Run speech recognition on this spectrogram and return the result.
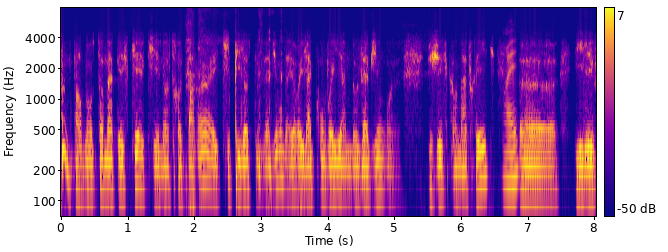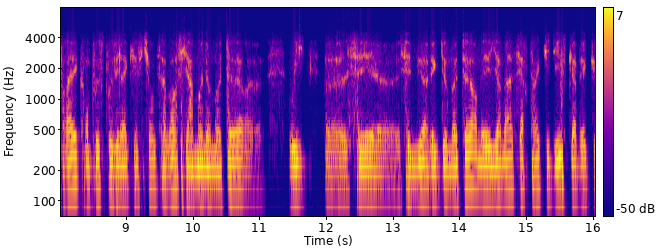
pardon, Thomas Pesquet qui est notre parrain et qui pilote nos avions. D'ailleurs, il a convoyé un de nos avions euh, jusqu'en Afrique. Euh, il est vrai qu'on peut se poser la question de savoir a un monomoteur. Euh, oui, c'est mieux avec deux moteurs, mais il y en a certains qui disent qu'avec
